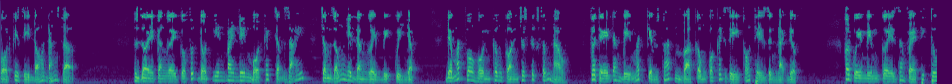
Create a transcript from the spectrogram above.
một cái gì đó đáng sợ. Rồi cả người của Phước đột nhiên bay lên một cách chậm rãi, trông giống như là người bị quỷ nhập. Đôi mắt vô hồn không còn chút sức sống nào, cơ thể đang bị mất kiểm soát và không có cách gì có thể dừng lại được. Con quỷ mỉm cười ra vẻ thích thú,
